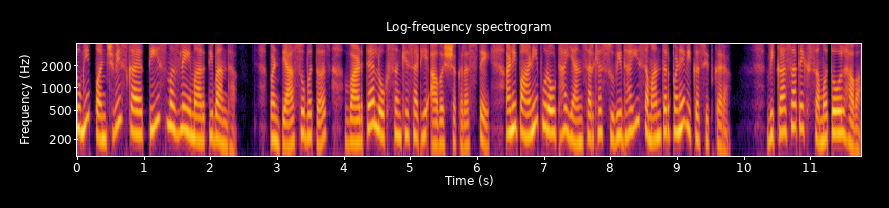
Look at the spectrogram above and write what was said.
तुम्ही पंचवीस काय तीस मजले इमारती बांधा. पण त्यासोबतच वाढत्या लोकसंख्येसाठी आवश्यक रस्ते आणि पाणी पुरवठा यांसारख्या सुविधाही समांतरपणे विकसित करा. विकासात एक समतोल हवा.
